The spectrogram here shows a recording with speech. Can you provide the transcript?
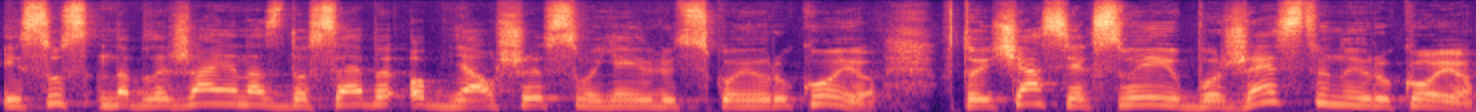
Ісус наближає нас до себе, обнявши своєю людською рукою, в той час як своєю божественною рукою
